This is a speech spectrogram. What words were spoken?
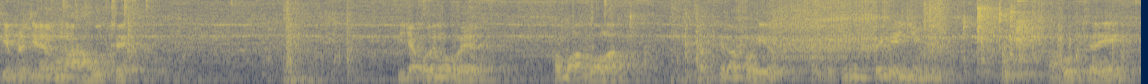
Siempre tiene algunos ajustes y ya podemos ver cómo las bolas se han quedado cogidas porque tiene un pequeño ajuste ahí.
